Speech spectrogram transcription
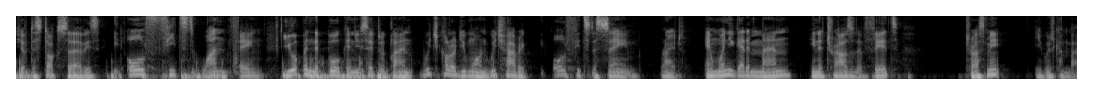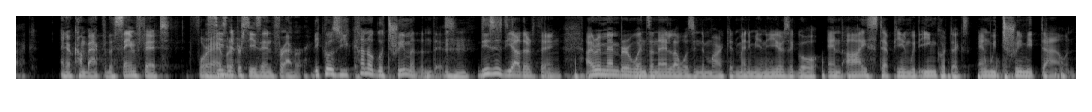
you have the stock service. It all fits one thing. You open the book and you say to the client, which color do you want? Which fabric? It all fits the same. right. And when you get a man in a trouser that fits, trust me, he will come back And he'll come back for the same fit Forever. season after season, forever. because you cannot go trimmer than this. Mm-hmm. This is the other thing. I remember when Zanella was in the market many, many years ago, and I step in with Incotex and we trim it down.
